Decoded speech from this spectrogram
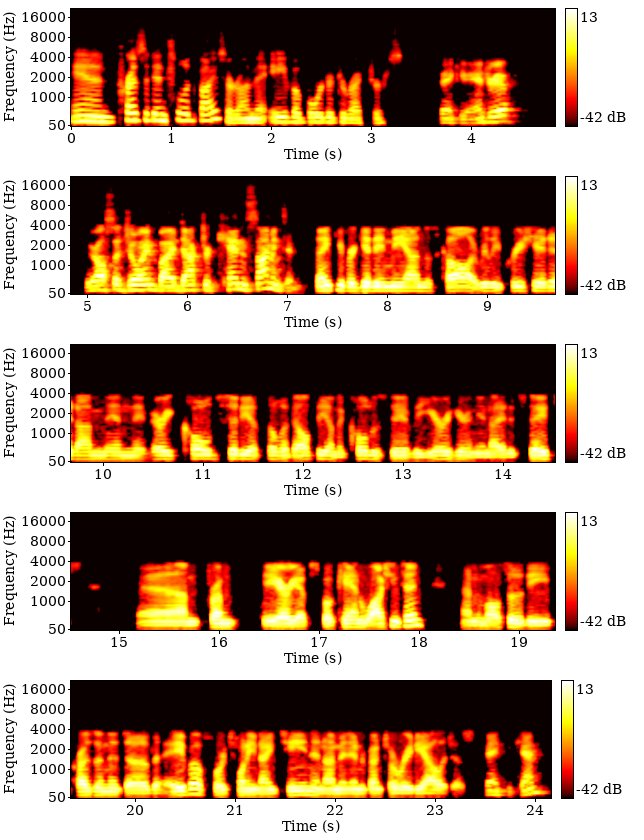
and presidential advisor on the AVA board of directors. Thank you, Andrea. We're also joined by Dr. Ken Symington. Thank you for getting me on this call. I really appreciate it. I'm in the very cold city of Philadelphia on the coldest day of the year here in the United States. I'm from the area of Spokane, Washington, and I'm also the president of AVA for 2019, and I'm an interventional radiologist. Thank you, Ken.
